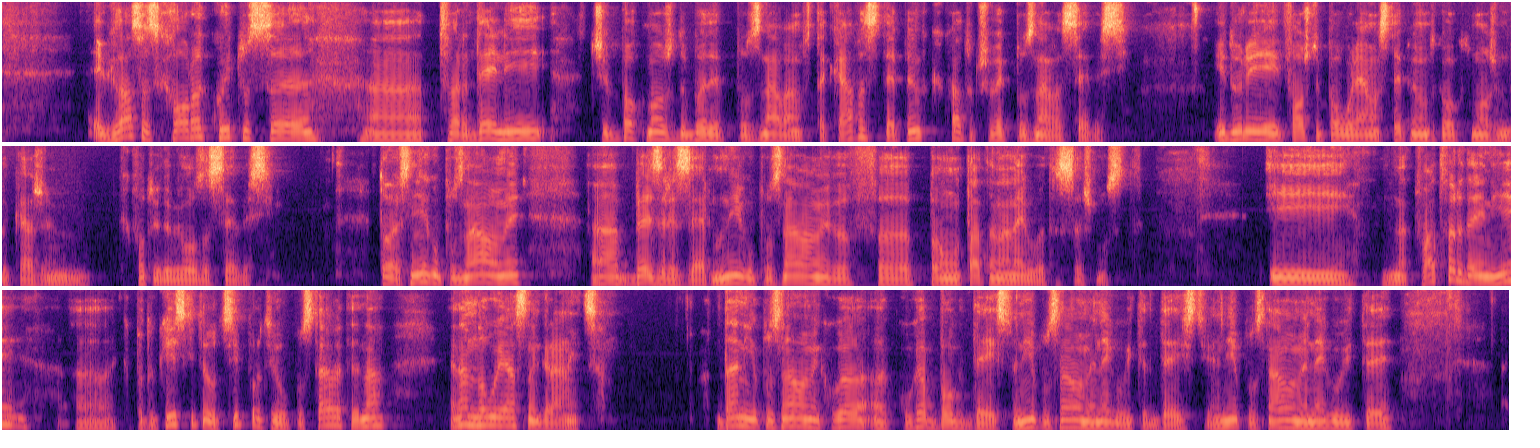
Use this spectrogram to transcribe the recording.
е била с хора, които са а, твърдели че Бог може да бъде познаван в такава степен, в каквато човек познава себе си. И дори в още по-голяма степен, отколкото можем да кажем каквото и да било за себе си. Тоест, ние го познаваме а, безрезервно, ние го познаваме в а, пълнотата на неговата същност. И на това твърдение а, кападокийските отци противопоставят една, една много ясна граница. Да, ние познаваме кога, а, кога Бог действа, ние познаваме неговите действия, ние познаваме неговите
